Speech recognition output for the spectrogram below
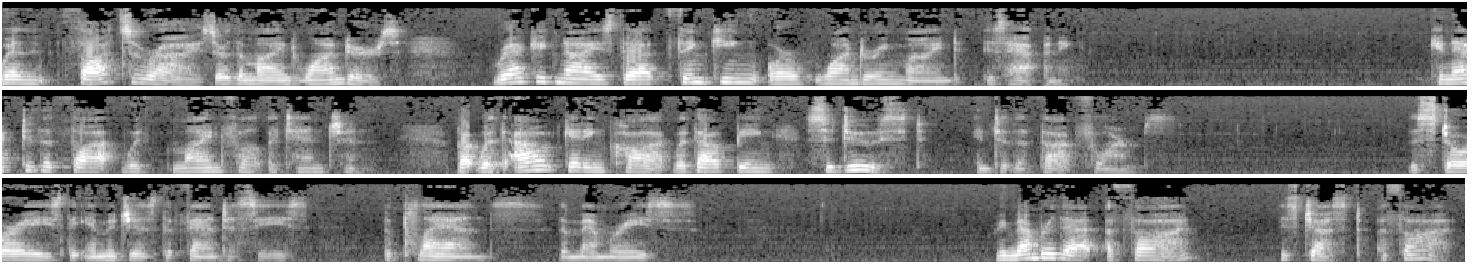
When thoughts arise or the mind wanders, recognize that thinking or wandering mind is happening. Connect to the thought with mindful attention, but without getting caught, without being seduced into the thought forms. The stories, the images, the fantasies, the plans, the memories. Remember that a thought is just a thought.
